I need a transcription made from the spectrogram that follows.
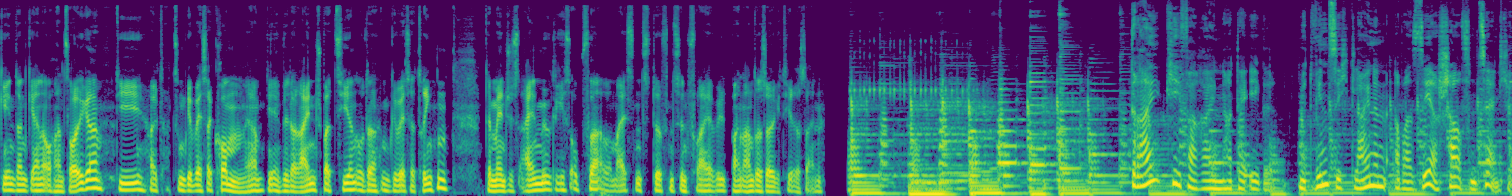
gehen dann gerne auch an Säuger, die halt zum Gewässer kommen, ja, die entweder rein spazieren oder im Gewässer trinken. Der Mensch ist ein mögliches Opfer, aber meistens dürften es in freier Wildbahn andere Säugetiere sein. Drei Kieferreihen hat der Egel, mit winzig kleinen, aber sehr scharfen Zähnchen.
